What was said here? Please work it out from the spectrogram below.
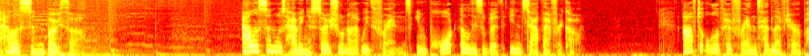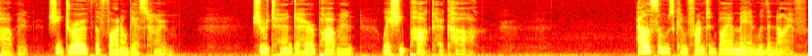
Alison Botha Alison was having a social night with friends in Port Elizabeth in South Africa. After all of her friends had left her apartment, she drove the final guest home. She returned to her apartment where she parked her car. Alison was confronted by a man with a knife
